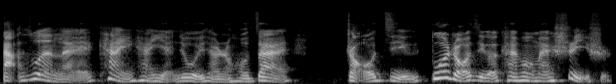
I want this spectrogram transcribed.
打算来看一看，研究一下，然后再找几多找几个开放麦试一试。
